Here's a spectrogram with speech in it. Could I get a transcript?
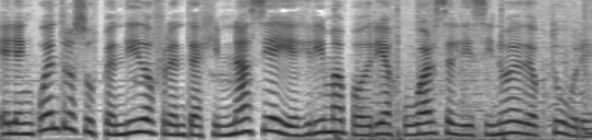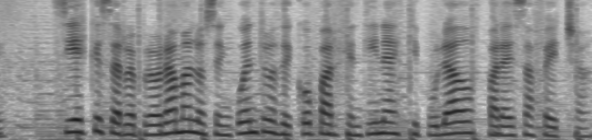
El encuentro suspendido frente a Gimnasia y Esgrima podría jugarse el 19 de octubre, si es que se reprograman los encuentros de Copa Argentina estipulados para esa fecha.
